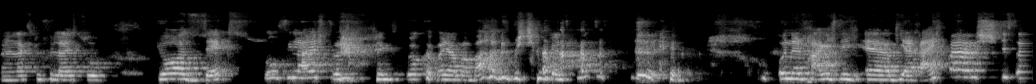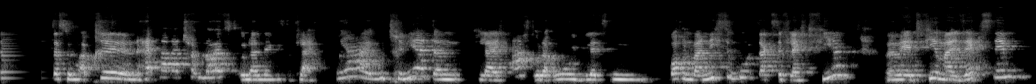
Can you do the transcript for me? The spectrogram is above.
Und dann sagst du vielleicht so, ja, 6 so vielleicht. denkst du, ja, könnte man ja mal machen, das ist bestimmt ganz gut. und dann frage ich dich, äh, wie erreichbar ist das, dass du im April einen Halbmarathon läufst? Und dann denkst du vielleicht, ja, gut trainiert, dann vielleicht 8 oder oh, die letzten Wochen waren nicht so gut, sagst du vielleicht 4. Und wenn wir jetzt 4 mal 6 nehmen,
